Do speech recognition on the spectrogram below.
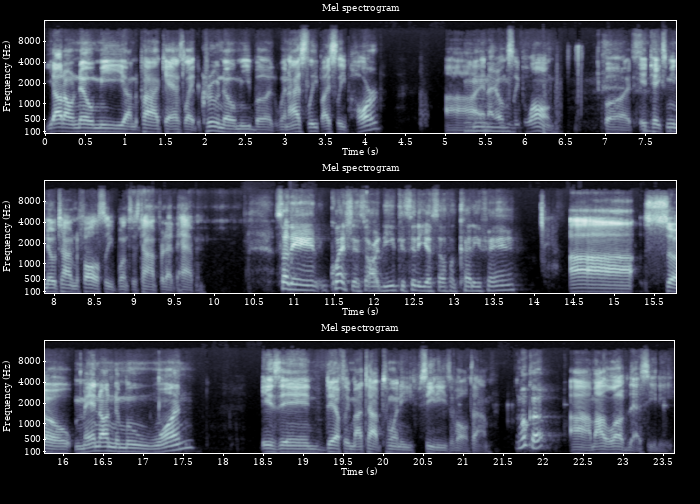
y'all don't know me on the podcast like the crew know me. But when I sleep, I sleep hard, uh, and I don't Mm. sleep long. But it takes me no time to fall asleep once it's time for that to happen. so then, question: So, do you consider yourself a Cudi fan? Uh so Man on the Moon one is in definitely my top 20 CDs of all time. Okay. Um, I love that CD.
